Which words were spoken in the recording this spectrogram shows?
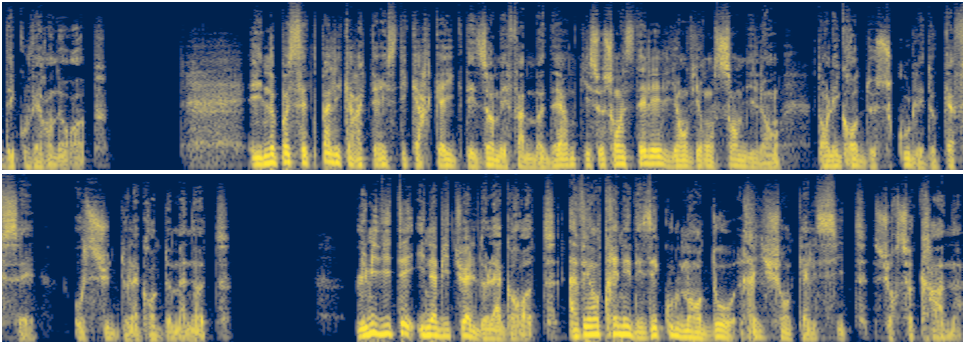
découverts en Europe et il ne possède pas les caractéristiques archaïques des hommes et femmes modernes qui se sont installés il y a environ 100 000 ans dans les grottes de Skoul et de Kafsé, au sud de la grotte de Manot. L'humidité inhabituelle de la grotte avait entraîné des écoulements d'eau riches en calcite sur ce crâne,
